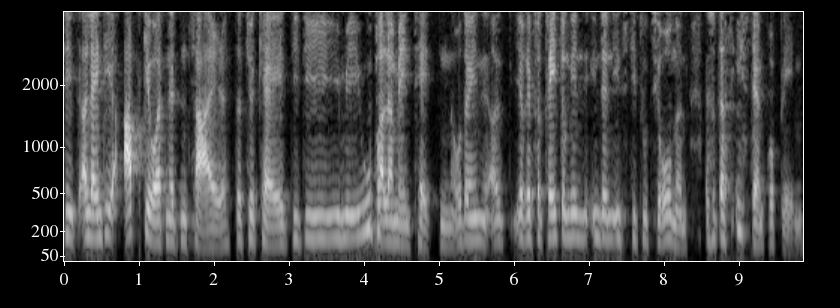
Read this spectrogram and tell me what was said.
die, allein die Abgeordnetenzahl der Türkei, die die im EU-Parlament hätten oder in, äh, ihre Vertretung in, in den Institutionen. Also das ist ein Problem.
